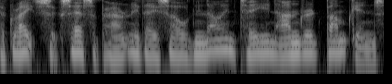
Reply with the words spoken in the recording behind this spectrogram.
A great success apparently. They sold 1900 pumpkins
